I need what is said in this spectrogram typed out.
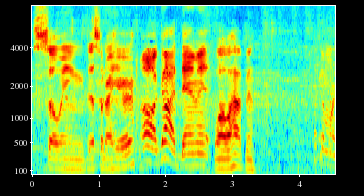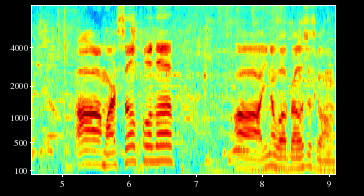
sewing this one right here. Oh, god damn it. Well, what happened? Look at Marcel. Oh, Marcel pulled up. Oh, you know what, bro? Let's just go home.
